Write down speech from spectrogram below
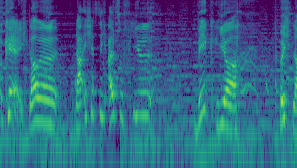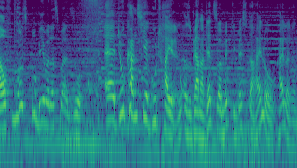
Okay, ich glaube, da ich jetzt nicht allzu viel Weg hier durchlaufen muss, probieren wir das mal so. Äh, du kannst hier gut heilen. Also Bernadette soll mit die beste Heilung, Heilerin.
